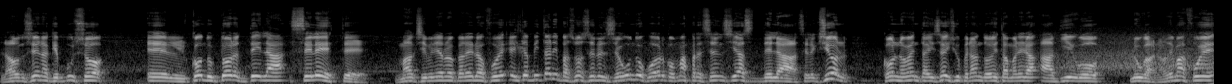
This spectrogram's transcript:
La oncena que puso el conductor de la Celeste. Maximiliano Pereira fue el capitán y pasó a ser el segundo jugador con más presencias de la selección con 96, superando de esta manera a Diego Lugano. Además fue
